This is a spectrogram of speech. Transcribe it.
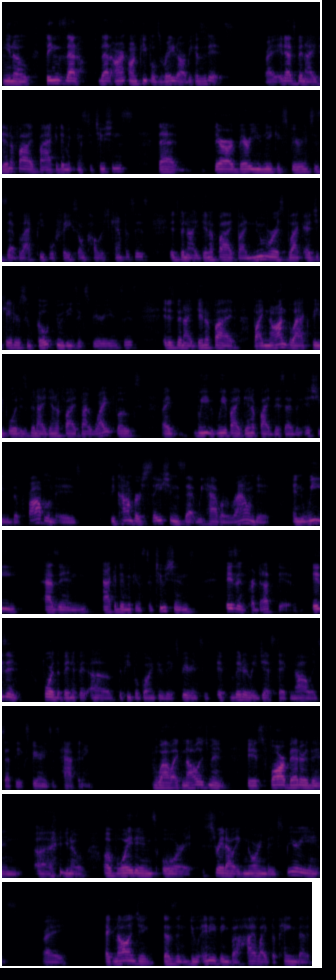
you know things that that aren't on people's radar because it is right it has been identified by academic institutions that there are very unique experiences that black people face on college campuses. It's been identified by numerous black educators who go through these experiences. It has been identified by non-black people. It has been identified by white folks. Right we we've identified this as an issue. The problem is the conversations that we have around it and we as in academic institutions, isn't productive, isn't for the benefit of the people going through the experiences. It's literally just to acknowledge that the experience is happening. While acknowledgement is far better than uh, you know avoidance or straight out ignoring the experience, right? Acknowledging doesn't do anything but highlight the pain that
